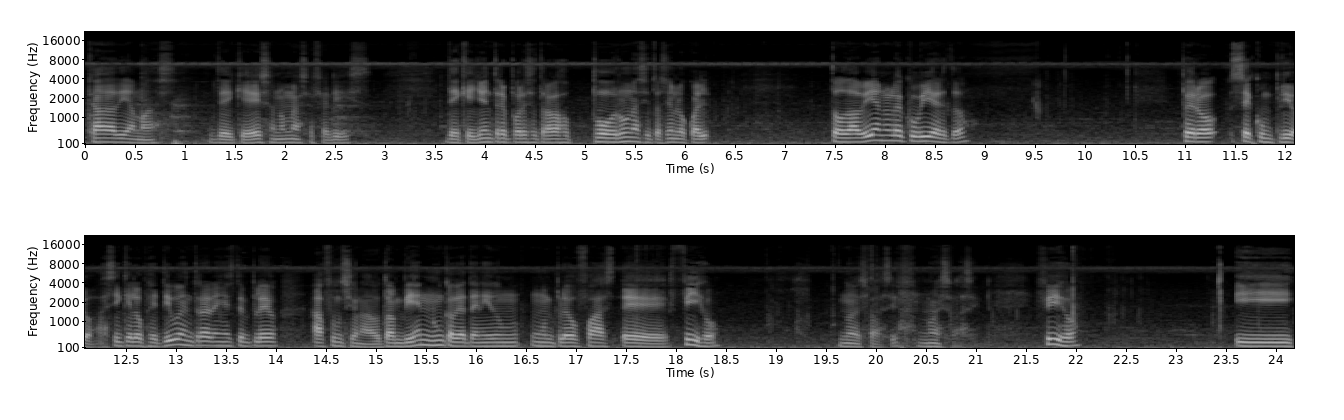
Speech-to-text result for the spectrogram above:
Cada día más de que eso no me hace feliz, de que yo entré por ese trabajo por una situación, lo cual todavía no lo he cubierto, pero se cumplió. Así que el objetivo de entrar en este empleo ha funcionado. También nunca había tenido un, empleo eh, fijo. No es fácil, no es fácil. Fijo. Y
